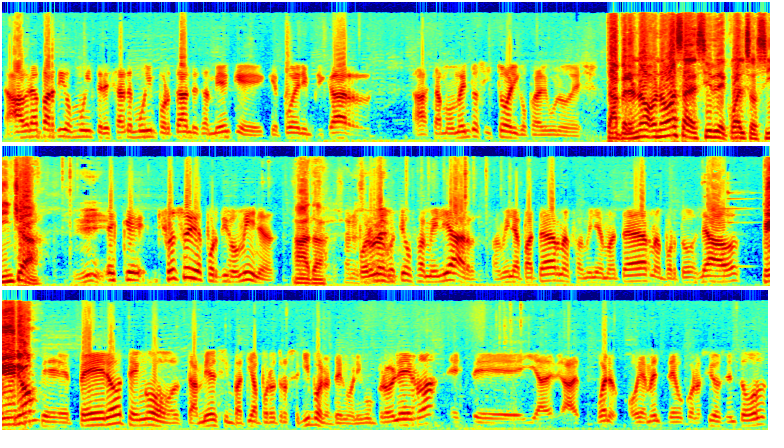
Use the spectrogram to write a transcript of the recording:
habrá partidos muy interesantes, muy importantes también que, que pueden implicar hasta momentos históricos para alguno de ellos. Está, pero no, ¿no vas a decir de cuál sos hincha? Sí. Es que yo soy de Sportivo Mina, Ah, está. Por una cuestión familiar, familia paterna, familia materna, por todos lados, Pero, este, pero tengo también simpatía por otros equipos, no tengo ningún problema, este, y a- a- bueno, obviamente tengo conocidos en todos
